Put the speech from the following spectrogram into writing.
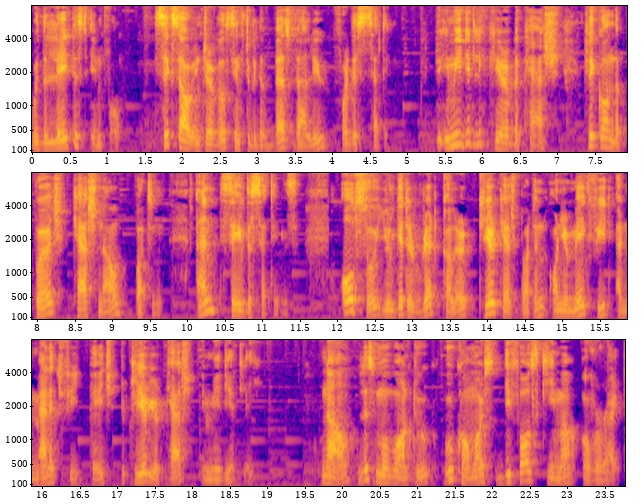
with the latest info. 6 hour interval seems to be the best value for this setting. To immediately clear up the cache, click on the Purge Cache Now button and save the settings. Also, you'll get a red color Clear Cache button on your Make Feed and Manage Feed page to clear your cache immediately. Now, let's move on to WooCommerce Default Schema Override.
